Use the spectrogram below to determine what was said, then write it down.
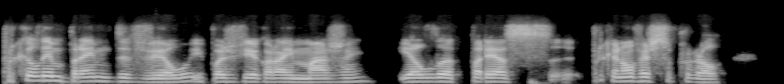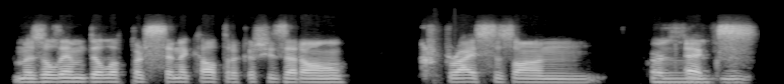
Porque eu lembrei-me de vê-lo e depois vi agora a imagem. Ele aparece. Porque eu não vejo Supergirl, mas eu lembro dele aparecer naquela outra que eles fizeram Crisis on Coisas X,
